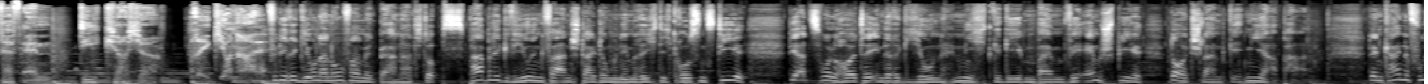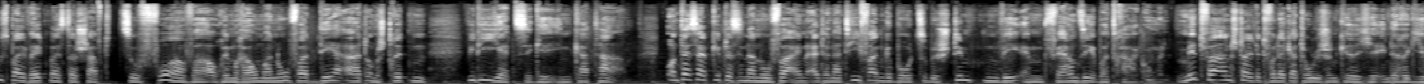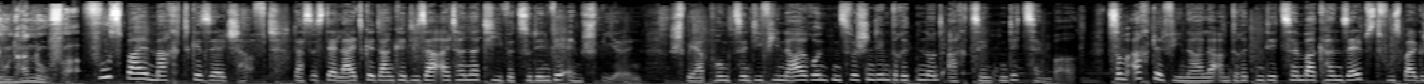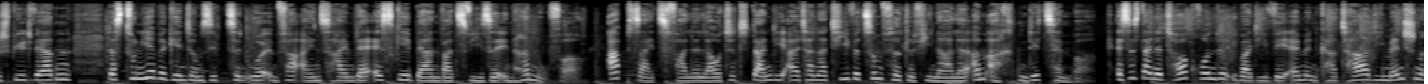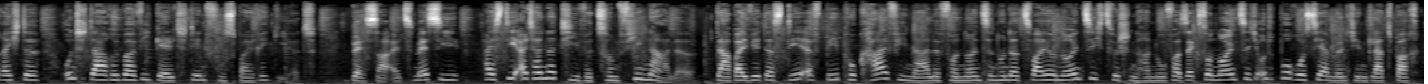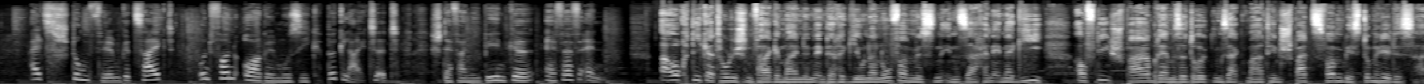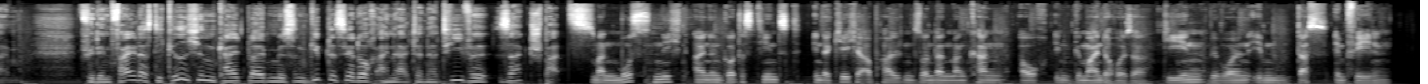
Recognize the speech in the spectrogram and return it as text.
FFN, die Kirche. Regional. Für die Region Hannover mit Bernhard Stubbs. Public Viewing Veranstaltungen im richtig großen Stil. Die hat es wohl heute in der Region nicht gegeben beim WM-Spiel Deutschland gegen Japan. Denn keine Fußball-Weltmeisterschaft zuvor war auch im Raum Hannover derart umstritten wie die jetzige in Katar. Und deshalb gibt es in Hannover ein Alternativangebot zu bestimmten WM-Fernsehübertragungen, mitveranstaltet von der katholischen Kirche in der Region Hannover. Fußball macht Gesellschaft. Das ist der Leitgedanke dieser Alternative zu den WM-Spielen. Schwerpunkt sind die Finalrunden zwischen dem 3. und 18. Dezember. Zum Achtelfinale am 3. Dezember kann selbst Fußball gespielt werden. Das Turnier beginnt um 17 Uhr im Vereinsheim der SG Bernwartswiese in Hannover. Abseitsfalle lautet dann die Alternative zum Viertelfinale am 8. Dezember. Es ist eine Talkrunde über die WM in Katar, die Menschenrechte und darüber, wie Geld den Fußball regiert. Besser als Messi heißt die Alternative zum Finale. Dabei wird das DFB-Pokalfinale von 1992 zwischen Hannover 96 und Borussia Mönchengladbach als Stummfilm gezeigt und von Orgelmusik begleitet. Stefanie Behnke, FFN. Auch die katholischen Pfarrgemeinden in der Region Hannover müssen in Sachen Energie auf die Sparbremse drücken, sagt Martin Spatz vom Bistum Hildesheim. Für den Fall, dass die Kirchen kalt bleiben müssen, gibt es jedoch eine Alternative, sagt Spatz. Man muss nicht einen Gottesdienst in der Kirche abhalten, sondern man kann auch in Gemeindehäuser gehen. Wir wollen eben das empfehlen.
